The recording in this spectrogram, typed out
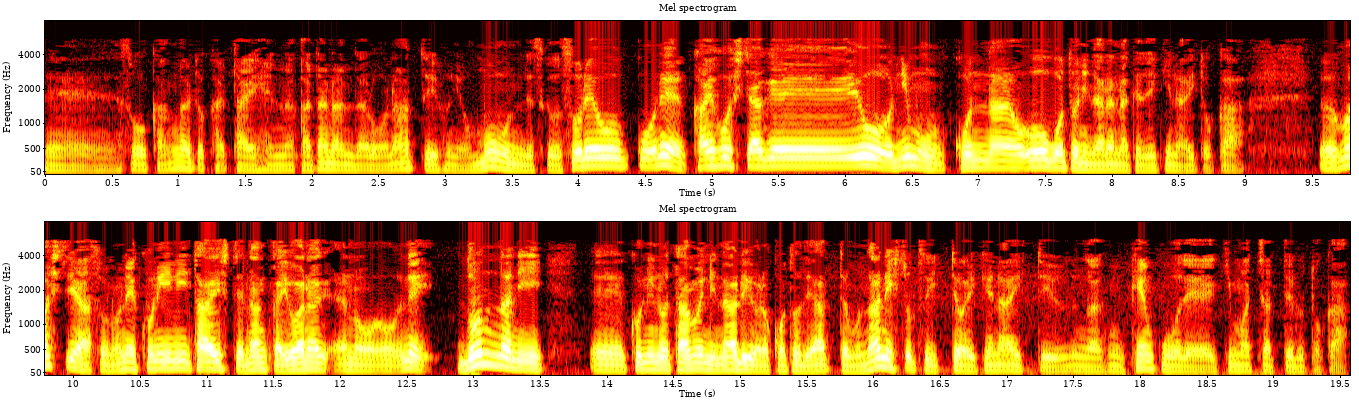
えー、そう考えると大変な方なんだろうなというふうに思うんですけど、それをこうね、解放してあげようにもこんな大ごとにならなきゃできないとか、ましてやそのね、国に対して何か言わな、あのね、どんなに、えー、国のためになるようなことであっても何一つ言ってはいけないっていうのが憲法で決まっちゃってるとか、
